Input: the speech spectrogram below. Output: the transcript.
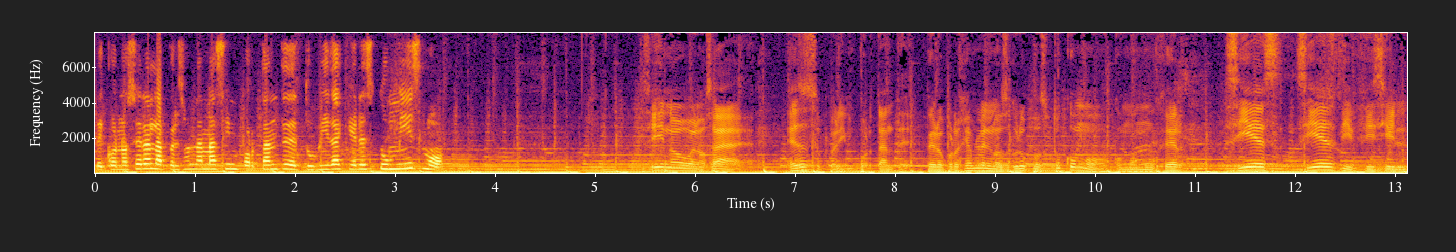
de conocer a la persona más importante de tu vida que eres tú mismo. Sí, no, bueno, o sea, eso es súper importante. Pero por ejemplo en los grupos, tú como, como mujer, sí es, sí es difícil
